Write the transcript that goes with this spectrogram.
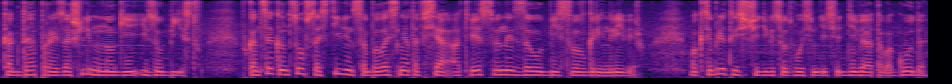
когда произошли многие из убийств. В конце концов, со Стивенса была снята вся ответственность за убийство в Грин-Ривер. В октябре 1989 года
